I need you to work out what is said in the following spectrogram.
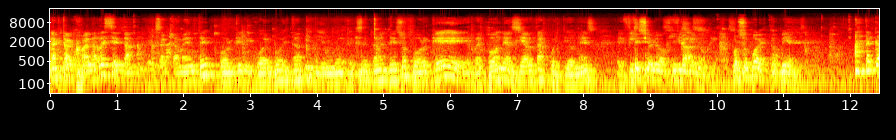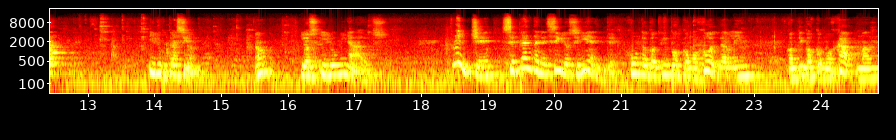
Tal cual, la receta. Exactamente, porque mi cuerpo está pidiendo exactamente eso porque responde a ciertas cuestiones eh, fisiológicas. Por supuesto. Bien. Hasta acá, ilustración. Los iluminados. Nietzsche se planta en el siglo siguiente, junto con tipos como Holderlin, con tipos como Hartmann,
